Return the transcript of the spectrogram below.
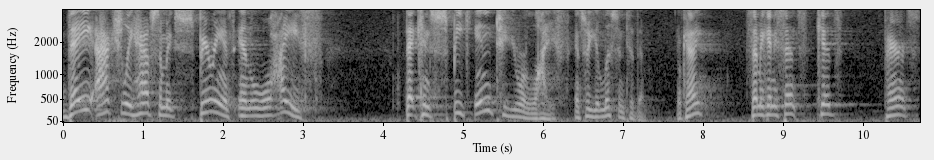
They actually have some experience in life that can speak into your life. And so you listen to them. Okay? Does that make any sense, kids, parents?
